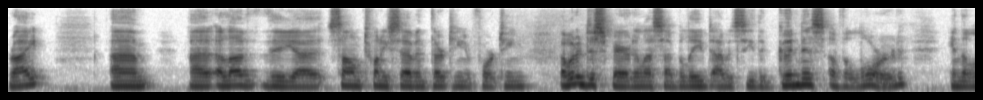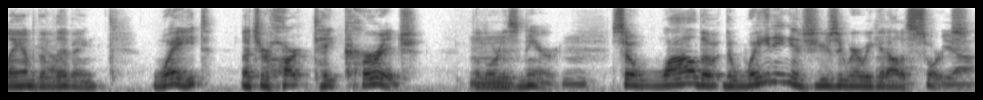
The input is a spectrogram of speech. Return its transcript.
right? Um, uh, I love the uh, Psalm 27, 13 and 14. I would have despaired unless I believed I would see the goodness of the Lord in the land of the Yeah. living. Wait, let your heart take courage. The Lord is near. So while the, the waiting is usually where we get out of sorts. Yeah.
